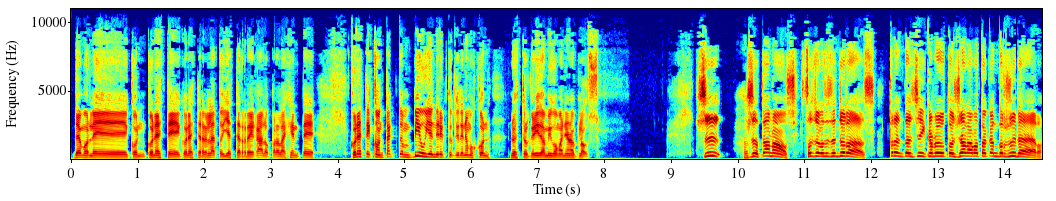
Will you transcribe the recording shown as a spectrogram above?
Démosle con, con, este, con este relato y este regalo para la gente, con este contacto en vivo y en directo que tenemos con nuestro querido amigo Mariano Klaus. Sí, Así estamos, señoras y señores, 35 minutos ya la va tocando River.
